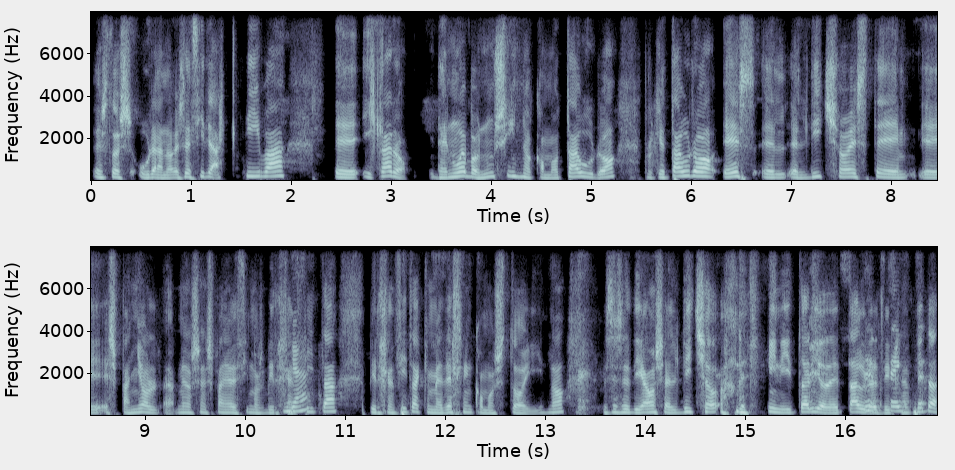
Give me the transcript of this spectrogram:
Esto es Urano, es decir, activa y claro, de nuevo en un signo como Tauro, porque Tauro es el, dicho este eh, español, al menos en España decimos virgencita, virgencita que me dejen como estoy, ¿no? Ese es, digamos, el dicho definitorio de Tauro, virgencita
